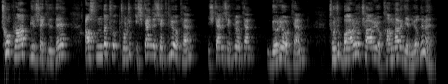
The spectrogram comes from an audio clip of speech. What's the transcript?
çok rahat bir şekilde aslında ço- çocuk işkence çekiliyorken işkence çekiliyorken görüyorken Çocuk bağırıyor çağırıyor. Kanlar geliyor değil mi?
